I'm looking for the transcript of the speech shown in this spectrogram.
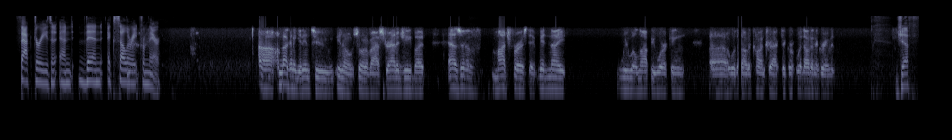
factories and, and then accelerate from there. Uh, I'm not going to get into you know sort of our strategy, but as of March 1st at midnight, we will not be working uh, without a contract, without an agreement. Jeff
